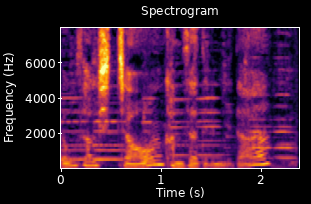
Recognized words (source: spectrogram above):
영상 시청 감사드립니다.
